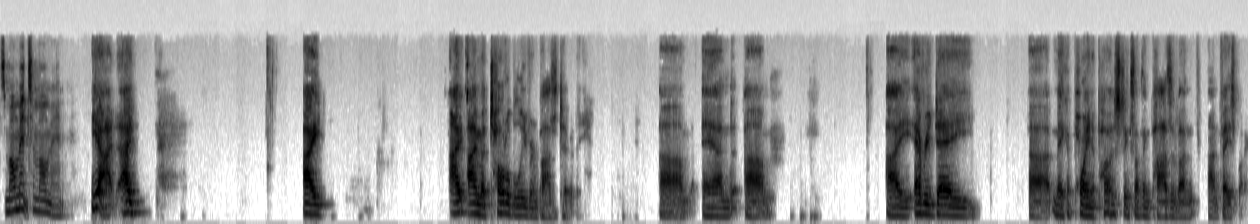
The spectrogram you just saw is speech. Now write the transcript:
It's moment to moment. Yeah, I, I, I, I'm a total believer in positivity, um, and um, I every day uh, make a point of posting something positive on on Facebook.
